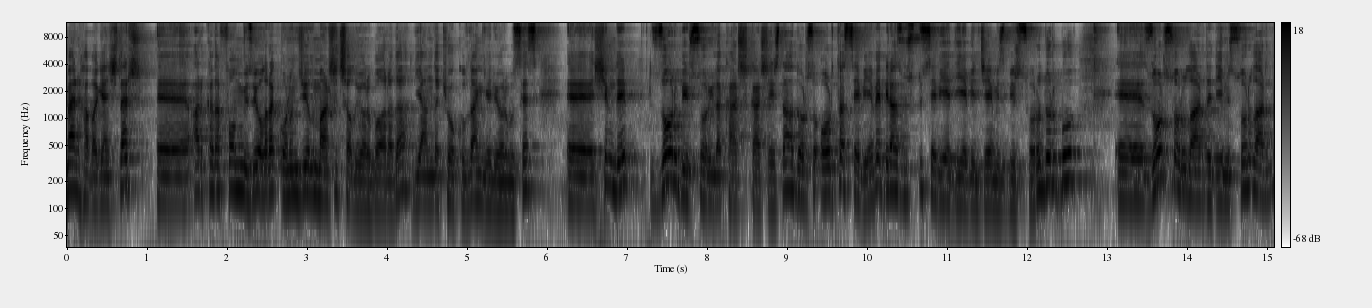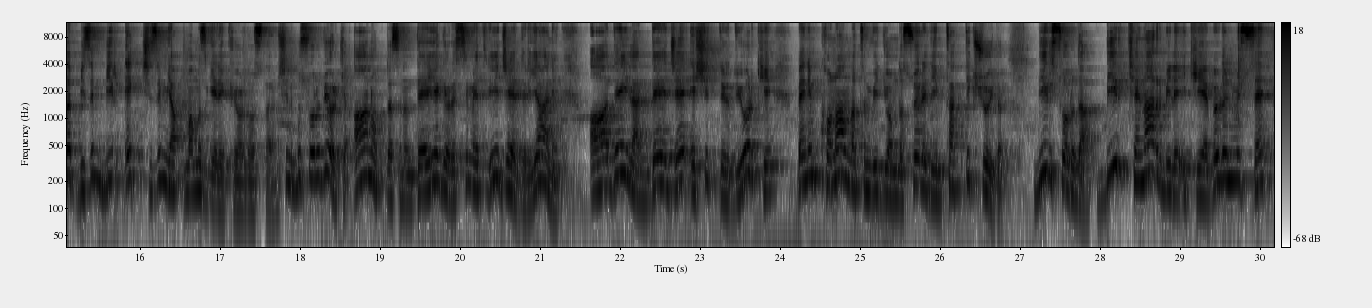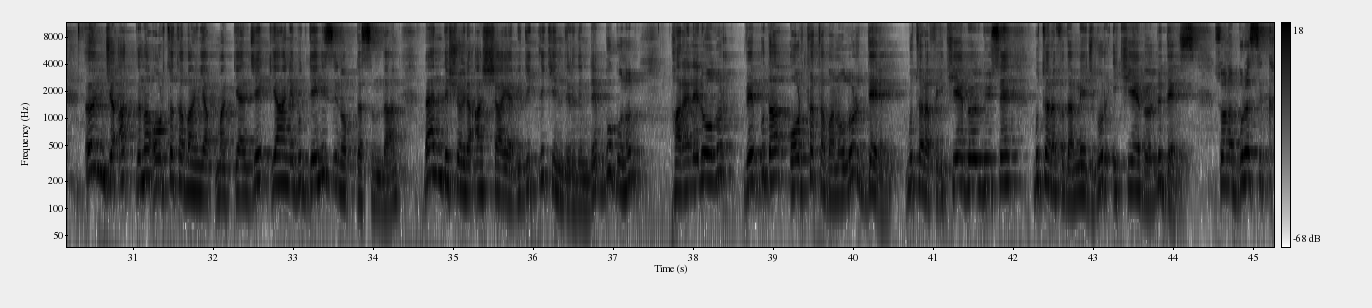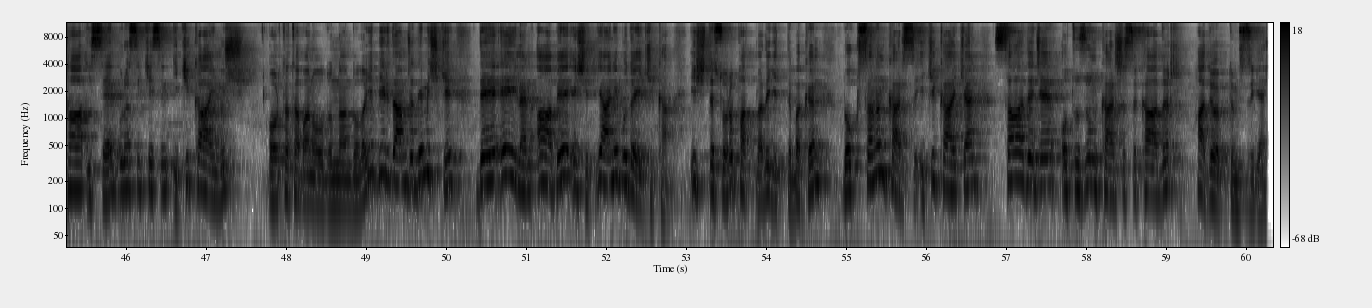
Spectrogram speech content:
Merhaba gençler. Ee, arkada fon müziği olarak 10. yıl marşı çalıyor bu arada. Yandaki okuldan geliyor bu ses. Ee, şimdi zor bir soruyla karşı karşıyayız. Daha doğrusu orta seviye ve biraz üstü seviye diyebileceğimiz bir sorudur bu. Ee, zor sorular dediğimiz sorularda bizim bir ek çizim yapmamız gerekiyor dostlarım. Şimdi bu soru diyor ki A noktasının D'ye göre simetriği C'dir. Yani AD ile DC eşittir diyor ki benim konu anlatım videomda söylediğim taktik şuydu. Bir soruda bir kenar bile ikiye bölünmüşse önce aklına orta taban yapmak gelecek. Yani bu Denizli noktasından ben de şöyle aşağıya bir diklik indirdiğimde bu bunun paraleli olur ve bu da orta taban olur derim. Bu tarafı ikiye böldüyse bu tarafı da mecbur ikiye böldü deriz. Sonra burası K ise burası kesin 2K'ymış orta taban olduğundan dolayı. Bir de amca demiş ki DE ile AB eşit. Yani bu da 2K. İşte soru patladı gitti. Bakın 90'ın karşısı 2K iken sadece 30'un karşısı K'dır. Hadi öptüm sizi genç.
